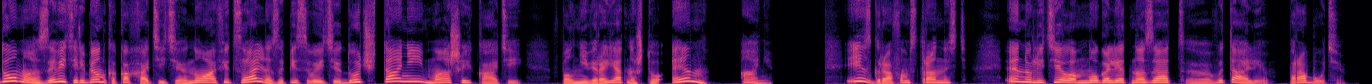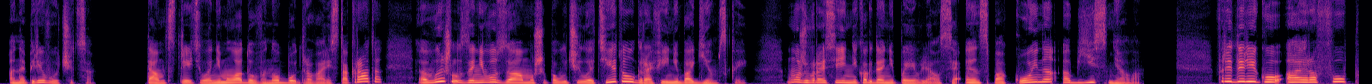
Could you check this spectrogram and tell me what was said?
Дома зовите ребенка как хотите, но официально записывайте дочь Таней, Машей, Катей. Вполне вероятно, что Н — Аня. И с графом странность. Н улетела много лет назад э, в Италию по работе. Она переводчица. Там встретила немолодого, но бодрого аристократа, вышла за него замуж и получила титул графини Богемской. Муж в России никогда не появлялся. Эн спокойно объясняла. Фредерико аэрофоб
